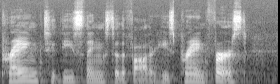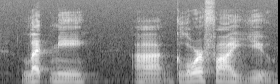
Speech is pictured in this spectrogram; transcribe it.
praying to these things to the father he's praying first let me uh, glorify you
